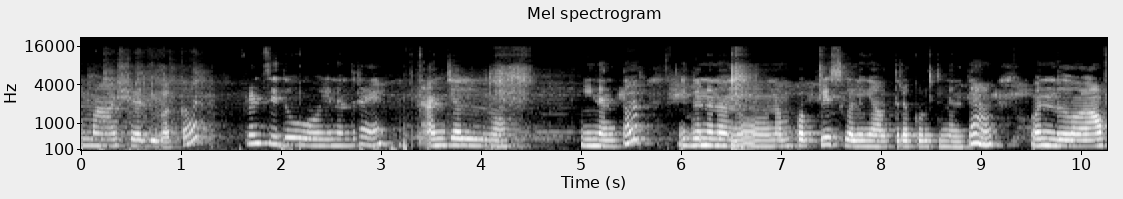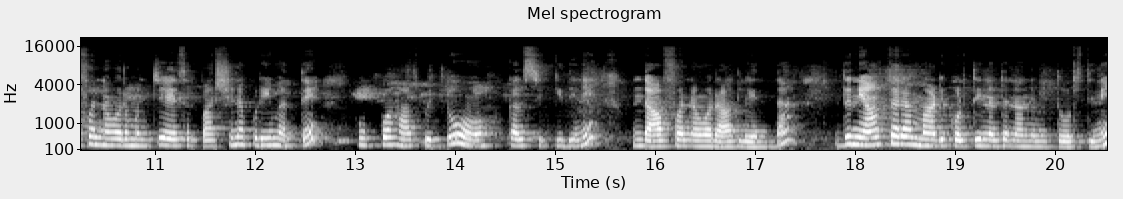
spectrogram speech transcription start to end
ನಿಮ್ಮ ಆಶಾ ದಿವಾಕರ್ ಫ್ರೆಂಡ್ಸ್ ಇದು ಏನಂದರೆ ಅಂಜಲ್ ಮೀನಂತ ಇದನ್ನು ನಾನು ನಮ್ಮ ಪಪ್ಪೀಸ್ಗಳಿಗೆ ಯಾವ ಥರ ಕೊಡ್ತೀನಂತ. ಒಂದು ಹಾಫ್ ಆನ್ ಅವರ್ ಮುಂಚೆ ಸ್ವಲ್ಪ ಅರಿಶಿನ ಪುಡಿ ಮತ್ತು ಉಪ್ಪು ಹಾಕಿಬಿಟ್ಟು ಕಲಸಿಕ್ಕಿದ್ದೀನಿ. ಒಂದು ಹಾಫ್ ಆನ್ ಅವರ್ ಆಗಲಿ ಅಂತ. ಇದನ್ನು ಯಾವ ಥರ ಮಾಡಿ ಕೊಡ್ತೀನಿ ಅಂತ ನಾನು ನಿಮ್ಗೆ ತೋರಿಸ್ತೀನಿ.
